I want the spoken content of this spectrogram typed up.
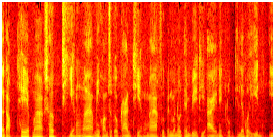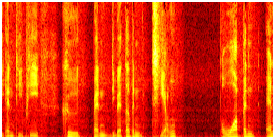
ระดับเทพมากชอบเถียงมาก มีความสุขกับการเถียงมากฟิลเป็นมนุษย์ MBTI ในกลุ่มที่เรียกว่า ENTP คือเป็น debater เป็นเถียง คอเป็นเอ็น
